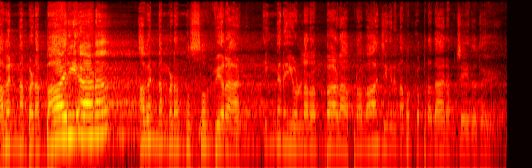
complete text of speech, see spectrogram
അവൻ നമ്മുടെ ഭാര്യയാണ് അവൻ നമ്മുടെ മുസവ്വിറാണ്. ഇങ്ങനെയുള്ള റബ്ബാണ് ആ പ്രവാചകന് നമുക്ക് പ്രദാനം ചെയ്തത്.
